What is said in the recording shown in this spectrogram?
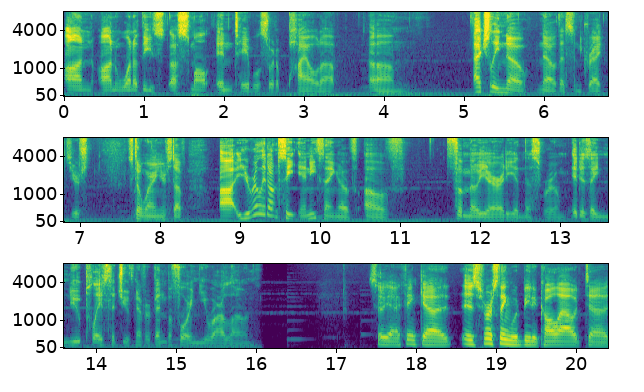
on on one of these uh, small end tables, sort of piled up. Um, actually, no, no, that's incorrect. You're still wearing your stuff. Uh, you really don't see anything of of familiarity in this room. It is a new place that you've never been before, and you are alone. So yeah, I think uh, his first thing would be to call out, uh,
